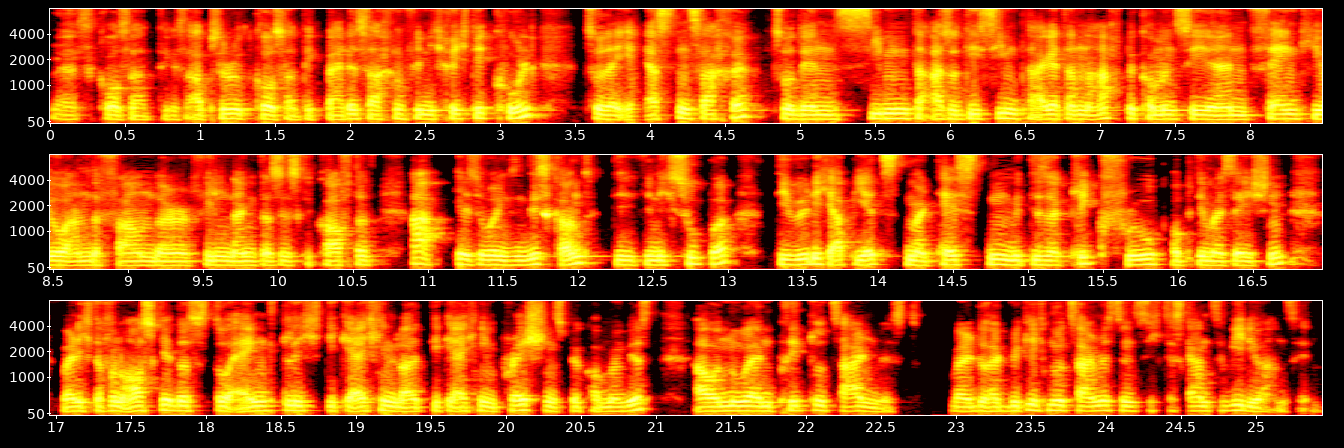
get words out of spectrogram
Das ist großartig, ist absolut großartig. Beide Sachen finde ich richtig cool. Zu der ersten Sache, zu den sieben, also die sieben Tage danach bekommen Sie ein Thank you an the Founder. Vielen Dank, dass es gekauft hat. Ah, hier ist übrigens ein Discount. Die finde ich super. Die würde ich ab jetzt mal testen mit dieser Click-Through Optimization, weil ich davon ausgehe, dass du eigentlich die gleichen Leute, die gleichen Impressions bekommen wirst, aber nur ein Drittel zahlen wirst. Weil du halt wirklich nur zahlen wirst, wenn sie sich das ganze Video ansehen.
